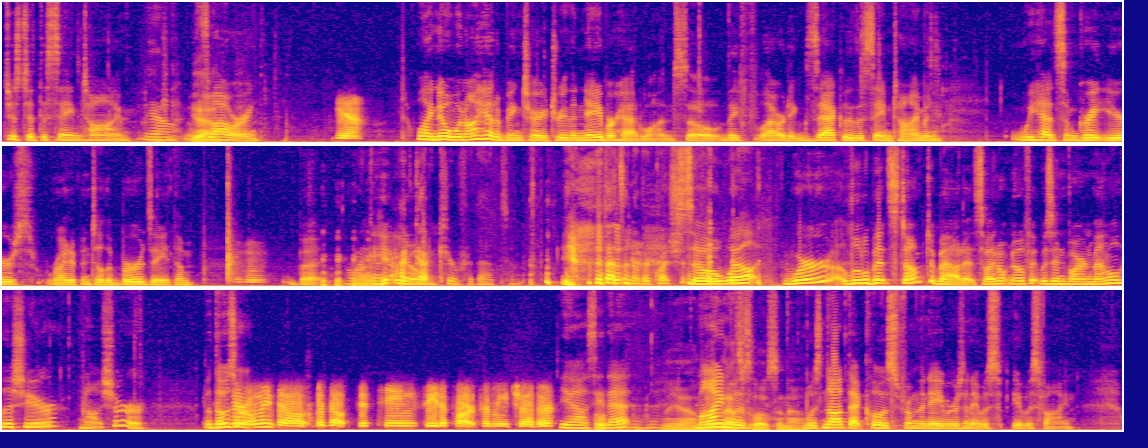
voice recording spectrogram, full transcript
Just at the same time, Yeah. Yeah. flowering. Yeah. Well, I know when I had a Bing cherry tree, the neighbor had one, so they flowered exactly the same time, and we had some great years right up until the birds ate them. Mm-hmm. But Well, I you got, I've got a cure for that. So that's another question. so well, we're a little bit stumped about it. So I don't know if it was environmental this year. Not sure. But those They're are only about about 15 feet apart from each other. yeah. See that Yeah, Mine that's was close enough. was not that close from the neighbors, and it was it was fine.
